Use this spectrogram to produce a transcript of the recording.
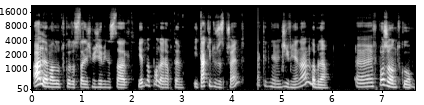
Ale malutko dostaliśmy ziemi na start. Jedno pole raptem. I taki duży sprzęt? Tak, nie wiem, dziwnie, no ale dobra. Eee, w porządku.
